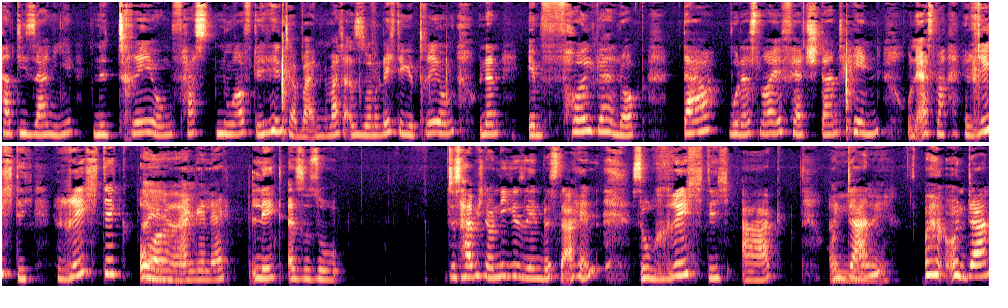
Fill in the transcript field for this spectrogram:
hat die Sani eine Drehung fast nur auf den Hinterbeinen gemacht, also so eine richtige Drehung und dann im Vollgalopp da, wo das neue Pferd stand, hin und erstmal richtig, richtig Ohren angelegt, also so, das habe ich noch nie gesehen bis dahin, so richtig arg. Und dann Und dann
